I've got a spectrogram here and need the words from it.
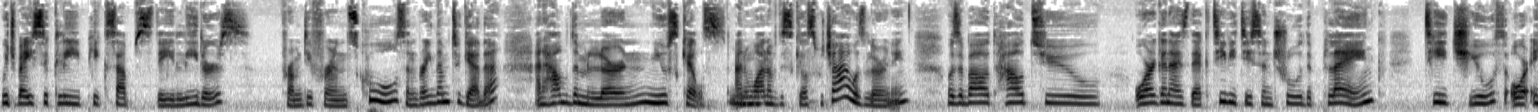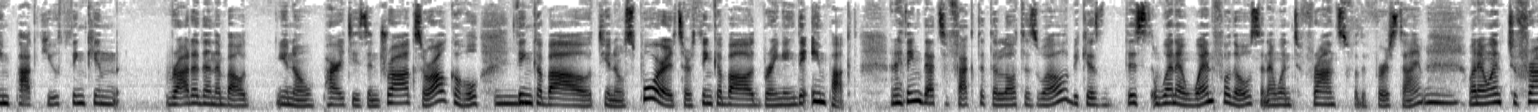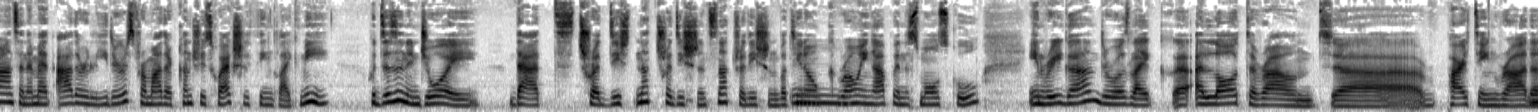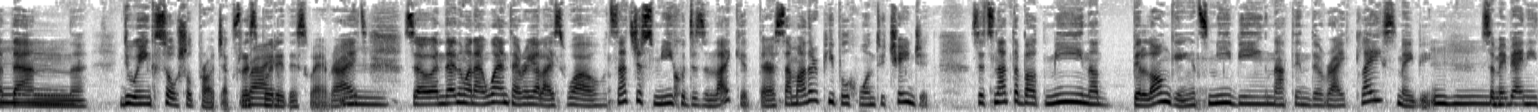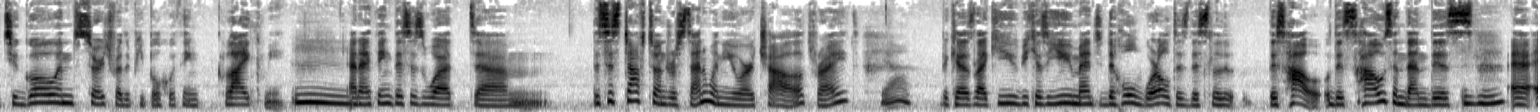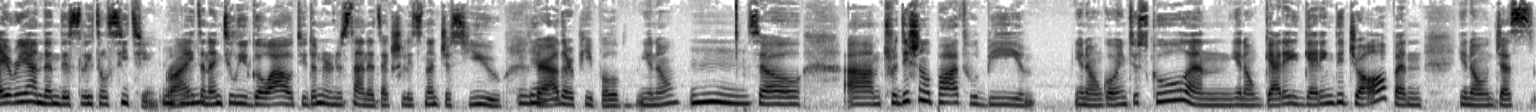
which basically picks up the leaders from different schools and bring them together and help them learn new skills. Mm. And one of the skills which I was learning was about how to organize the activities and through the playing teach youth or impact youth thinking rather than about you know, parties and drugs or alcohol, mm. think about, you know, sports or think about bringing the impact. And I think that's affected a lot as well because this, when I went for those and I went to France for the first time, mm. when I went to France and I met other leaders from other countries who actually think like me, who doesn't enjoy that tradition, not tradition, it's not tradition, but you know, mm. growing up in a small school in Riga, there was like a, a lot around uh, partying rather mm. than doing social projects. Let's right. put it this way, right? Mm. So, and then when I went, I realized, wow, it's not just me who doesn't like it. There are some other people who want to change it. So it's not about me not belonging. It's me being not in the right place, maybe. Mm-hmm. So maybe I need to go and search for the people who think like me. Mm. And I think this is what, um, this is tough to understand when you are a child, right? Yeah. Because like you, because you imagine the whole world is this, this house, this house and then this mm-hmm. uh, area and then this little city, mm-hmm. right? And until you go out, you don't understand it's actually, it's not just you. Yeah. There are other people, you know? Mm. So, um, traditional path would be, you know, going to school and, you know, getting, getting the job and, you know, just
